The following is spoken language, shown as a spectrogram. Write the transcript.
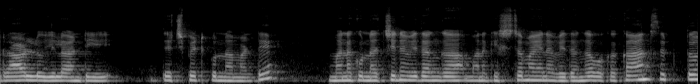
రాళ్ళు ఇలాంటి తెచ్చిపెట్టుకున్నామంటే మనకు నచ్చిన విధంగా మనకి ఇష్టమైన విధంగా ఒక కాన్సెప్ట్తో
